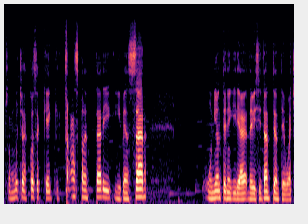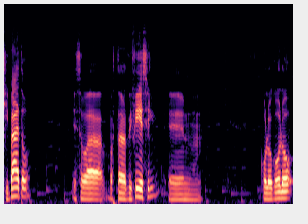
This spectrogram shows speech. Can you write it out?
son, muchas cosas que hay que transparentar y, pensar. Unión tiene que ir a- de visitante ante Huachipato. Eso va, a estar difícil. Colo Colo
